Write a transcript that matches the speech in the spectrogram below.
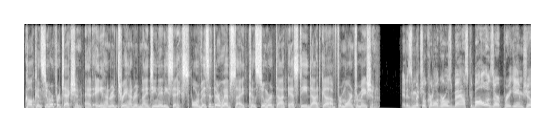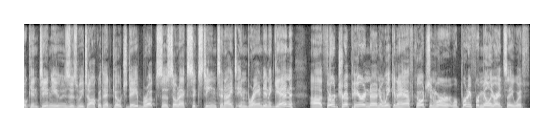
call Consumer Protection at 800 300 1986 or visit their website consumer.sd.gov for more information. It is Mitchell Colonel Girls Basketball as our pregame show continues as we talk with head coach Dave Brooks. Uh, Sodak 16 tonight in Brandon again. Uh, third trip here in, in, a week and a half, coach, and we're, we're pretty familiar, I'd say, with,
